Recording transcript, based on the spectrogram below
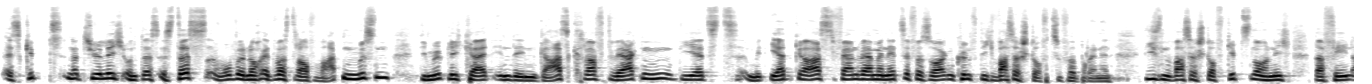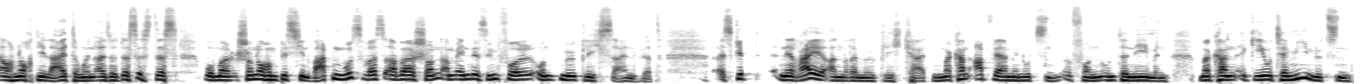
Es gibt natürlich, und das ist das, wo wir noch etwas drauf warten müssen, die Möglichkeit in den Gaskraftwerken, die jetzt mit Erdgas Fernwärmenetze versorgen, künftig Wasserstoff zu verbrennen. Diesen Wasserstoff gibt's noch nicht, da fehlen auch noch die Leitungen. Also das ist das, wo man schon noch ein bisschen warten muss, was aber schon am Ende sinnvoll und möglich sein wird. Es gibt eine Reihe anderer Möglichkeiten. Man kann Abwärme nutzen von Unternehmen. Man kann Geothermie nutzen,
